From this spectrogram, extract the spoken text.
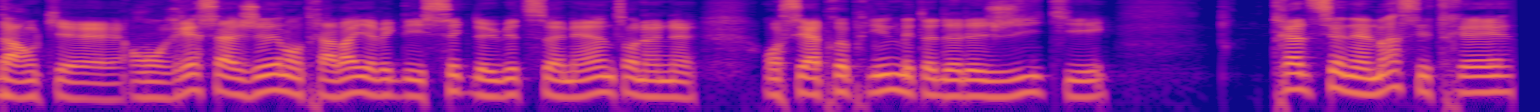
Donc, euh, on reste agile, on travaille avec des cycles de huit semaines. On, on s'est approprié une méthodologie qui est traditionnellement, c'est très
